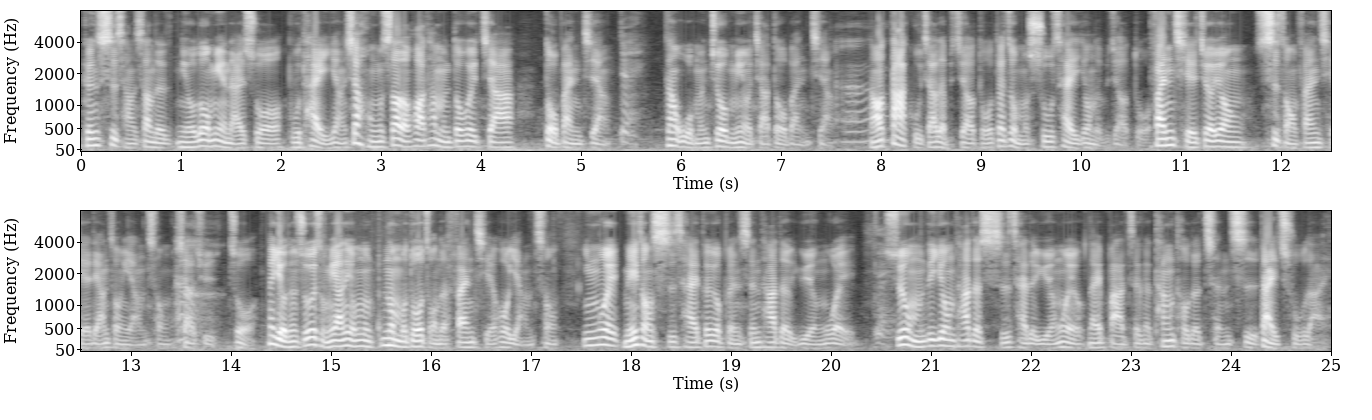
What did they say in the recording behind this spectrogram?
跟市场上的牛肉面来说不太一样。像红烧的话，他们都都会加豆瓣酱，对。那我们就没有加豆瓣酱，然后大骨加的比较多，但是我们蔬菜用的比较多，番茄就用四种番茄、两种洋葱下去做。那有人说为什么要用那那么多种的番茄或洋葱？因为每种食材都有本身它的原味，所以我们利用它的食材的原味来把整个汤头的层次带出来。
